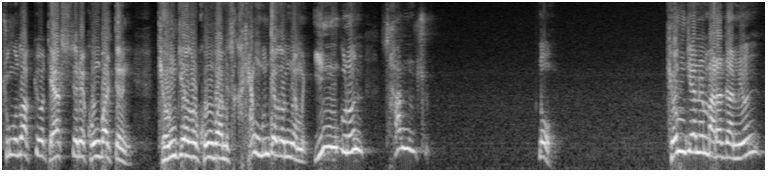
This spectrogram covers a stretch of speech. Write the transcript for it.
중고등학교 대학 시절에 공부할 때는 경제학을 공부하면서 가장 문제가 없냐면 인구는 산수 노 경제는 말하자면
